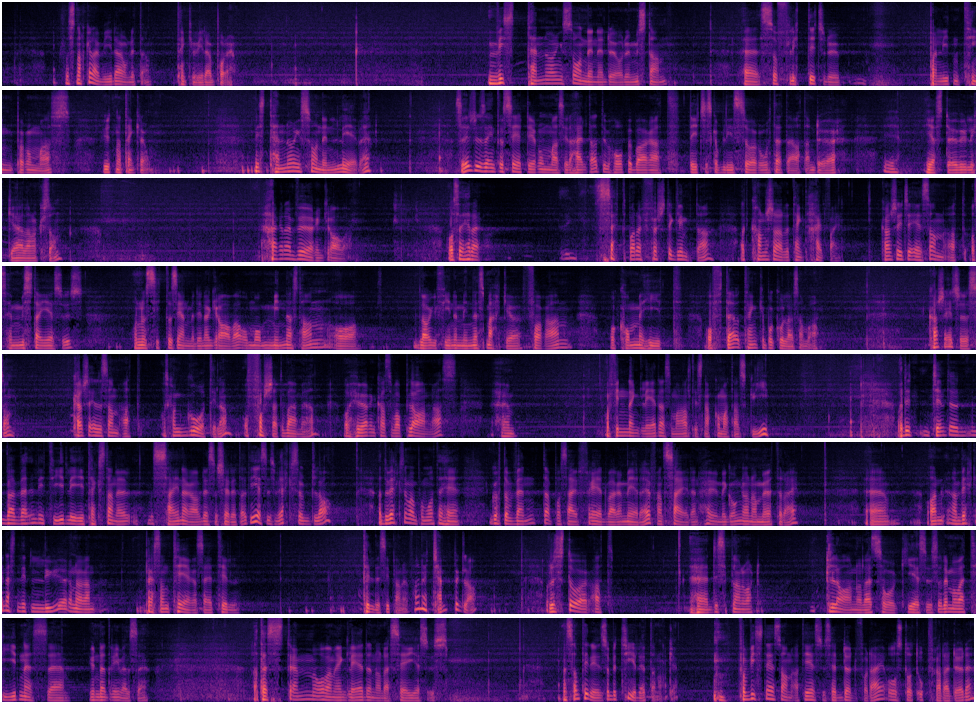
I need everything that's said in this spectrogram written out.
Så snakker de videre om dette. Tenker videre på det. Hvis tenåringssønnen din er død, og du mister han, eh, så flytter ikke du på en liten ting på rommet hans uten å tenke deg om. Hvis tenåringssønnen din lever, så er du ikke så interessert i rommet i det hele tatt. Du håper bare at det ikke skal bli så rotete at han dør i, en støvulykke eller noe sånt. Her er det vør i grava. Og så har de sett bare de første glimta at kanskje de hadde tenkt helt feil. Kanskje det ikke er sånn at vi har mista Jesus, og nå sitter vi igjen med denne grava og må minnes han og lage fine minnesmerker for han og komme hit ofte og tenke på hvordan han var. Kanskje er ikke det sånn. Kanskje er det sånn at vi kan gå til ham og fortsette å være med ham og høre hva som var planen hans. Um, og finne den gleden som han alltid snakker om at han skulle gi. Og Det kommer til å være veldig tydelig i tekstene senere av det som skjer dette, at Jesus virker så glad. At det virker som han på en måte har gått og venta på si 'fred være med deg', for han sier det en haug med ganger når han møter dem. Um, og han, han, virker nesten litt lur når han presenterer seg til, til disiplene, for han er kjempeglad. Og det står at eh, disiplene ble glad når de så Jesus. Og det må være tidenes eh, underdrivelse. At det strømmer over med glede når de ser Jesus. Men samtidig så betyr dette noe. For hvis det er sånn at Jesus er dødd for deg og stått opp fra de døde,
